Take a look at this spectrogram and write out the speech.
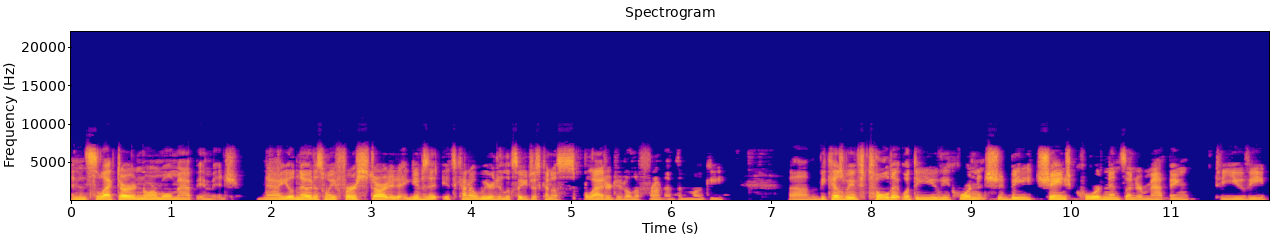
and then select our normal map image. Now you'll notice when we first start, it, gives it, it's kind of weird. It looks like it just kind of splattered it on the front of the monkey. Um, because we've told it what the UV coordinates should be, change coordinates under mapping to UV.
